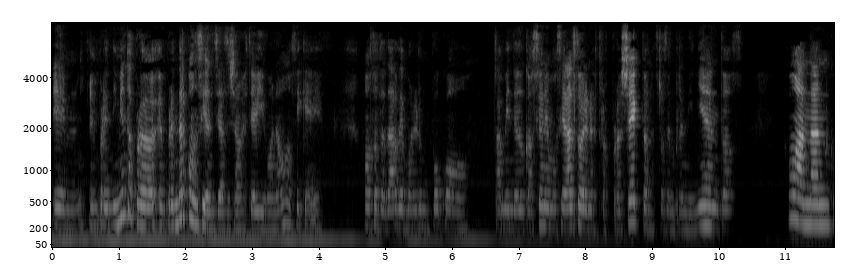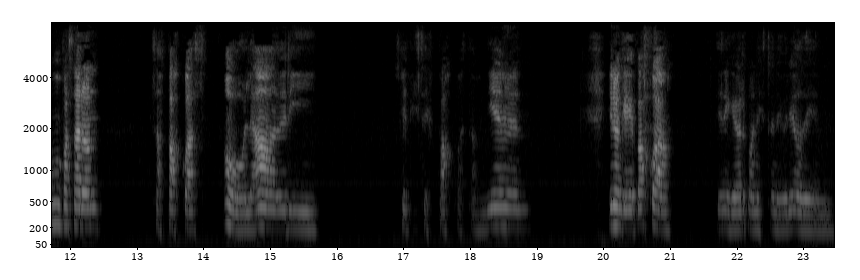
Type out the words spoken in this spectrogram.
eh, emprendimientos, pero emprender conciencia se llama este vivo, ¿no? Así que vamos a tratar de poner un poco también de educación emocional sobre nuestros proyectos, nuestros emprendimientos. ¿Cómo andan? ¿Cómo pasaron esas Pascuas? Hola, Adri. Felices Pascuas también. Vieron que Pascua tiene que ver con esto en hebreo de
